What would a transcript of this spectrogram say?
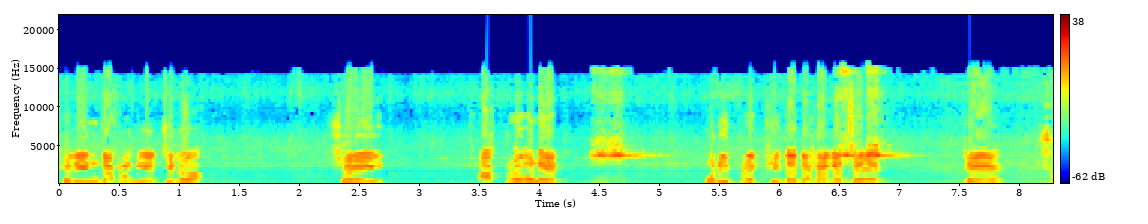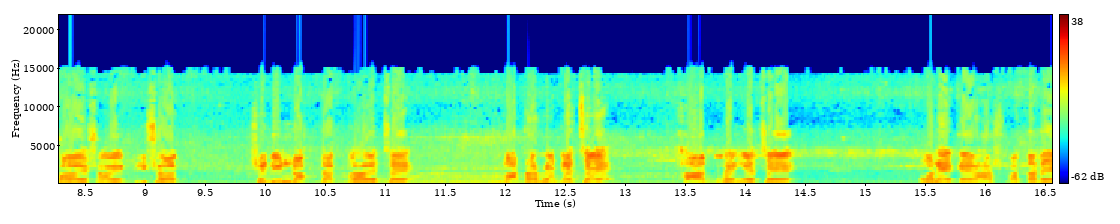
সেদিন দেখা গিয়েছিল সেই আক্রমণের পরিপ্রেক্ষিতে দেখা গেছে যে শয়ে শয়ে কৃষক সেদিন রক্তাক্ত হয়েছে, মাথা ফেটেছে, হাত ভেঙেছে, অনেকে হাসপাতালে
